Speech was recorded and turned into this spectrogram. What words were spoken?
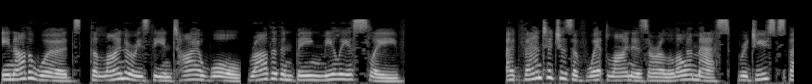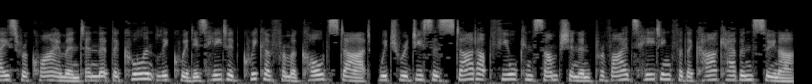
In other words, the liner is the entire wall, rather than being merely a sleeve. Advantages of wet liners are a lower mass, reduced space requirement and that the coolant liquid is heated quicker from a cold start, which reduces startup fuel consumption and provides heating for the car cabin sooner.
